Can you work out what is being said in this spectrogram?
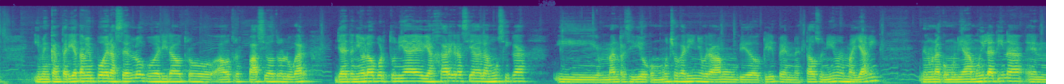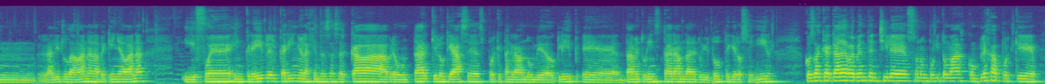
y, me encantaría también poder hacerlo, poder ir a otro, a otro espacio, a otro lugar. Ya he tenido la oportunidad de viajar gracias a la música y me han recibido con mucho cariño. Grabamos un videoclip en Estados Unidos, en Miami, en una comunidad muy latina, en la Little Habana, la pequeña Habana y fue increíble el cariño, la gente se acercaba a preguntar qué es lo que haces, por qué están grabando un videoclip, eh, dame tu Instagram, dame tu YouTube, te quiero seguir. Cosas que acá de repente en Chile son un poquito más complejas porque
